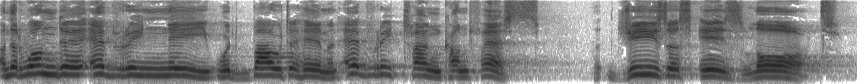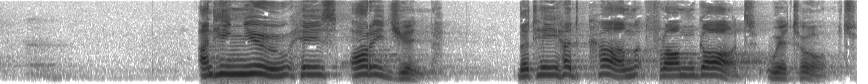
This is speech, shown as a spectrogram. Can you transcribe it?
And that one day every knee would bow to him and every tongue confess that Jesus is Lord. And he knew his origin, that he had come from God, we're told.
